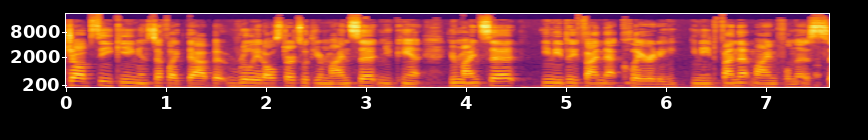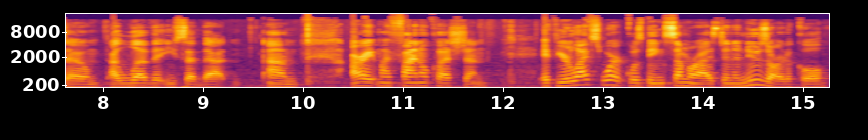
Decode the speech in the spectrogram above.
job seeking and stuff like that, but really it all starts with your mindset and you can't your mindset, you need to find that clarity. You need to find that mindfulness. So I love that you said that. Um, all right, my final question. If your life's work was being summarized in a news article,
